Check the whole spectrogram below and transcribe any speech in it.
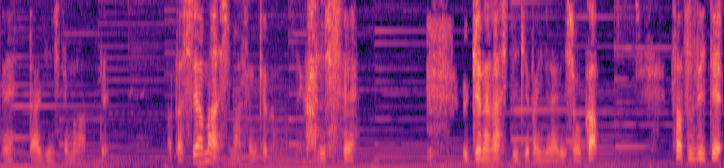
でね、大事にしてもらって、私はまあしませんけどもって感じで 受け流していけばいいんじゃないでしょうか。さあ、続いて、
